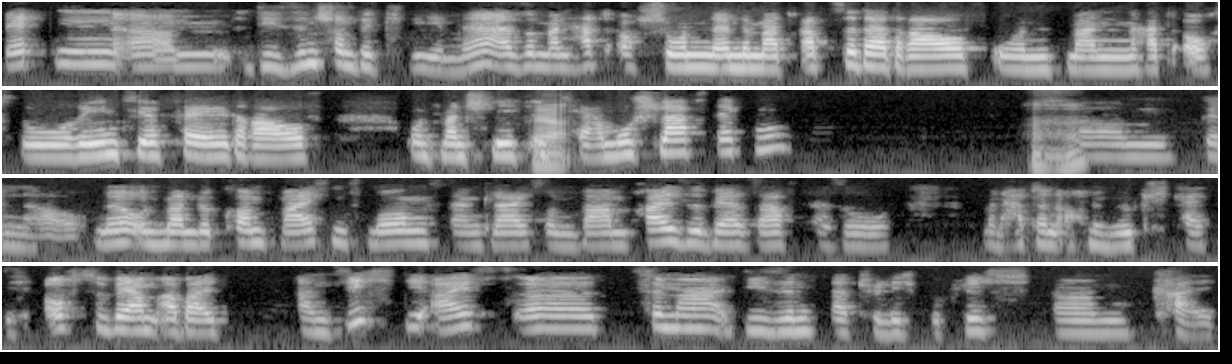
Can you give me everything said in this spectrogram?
Betten, ähm, die sind schon bequem. Ne? Also man hat auch schon eine Matratze da drauf und man hat auch so Rentierfell drauf und man schläft ja. in Thermoschlafsäcken. Ähm, genau. Ne? Und man bekommt meistens morgens dann gleich so einen warmen Preiselbeersaft. Also man hat dann auch eine Möglichkeit, sich aufzuwärmen. Aber an sich, die Eiszimmer, die sind natürlich wirklich ähm, kalt.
